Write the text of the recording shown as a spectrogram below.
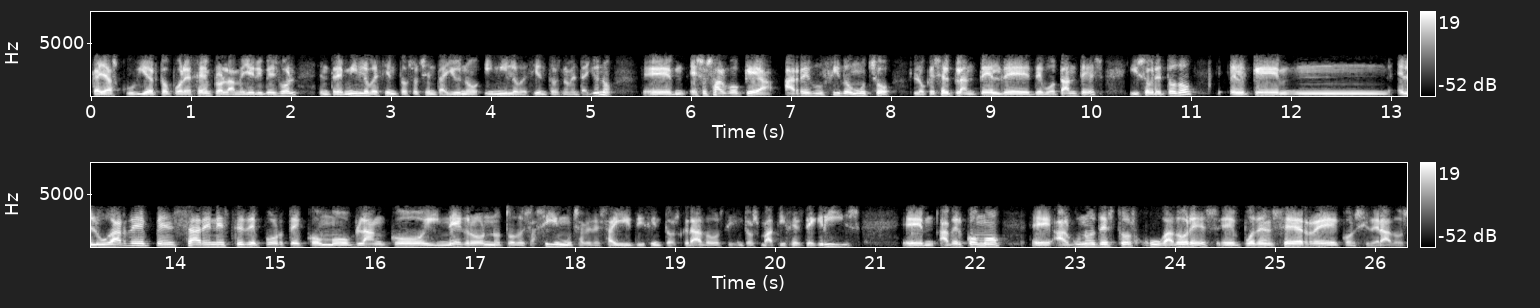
que hayas cubierto, por ejemplo, la Major League Baseball entre 1981 y 1991. Eh, eso es algo que ha, reducido mucho lo que es el plantel de, votantes y sobre todo el que mm, en lugar de pensar en este deporte como blanco y negro, no todo es así, muchas veces hay distintos grados, distintos matices de gris, eh, a ver cómo eh, algunos de estos jugadores eh, pueden ser considerados.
